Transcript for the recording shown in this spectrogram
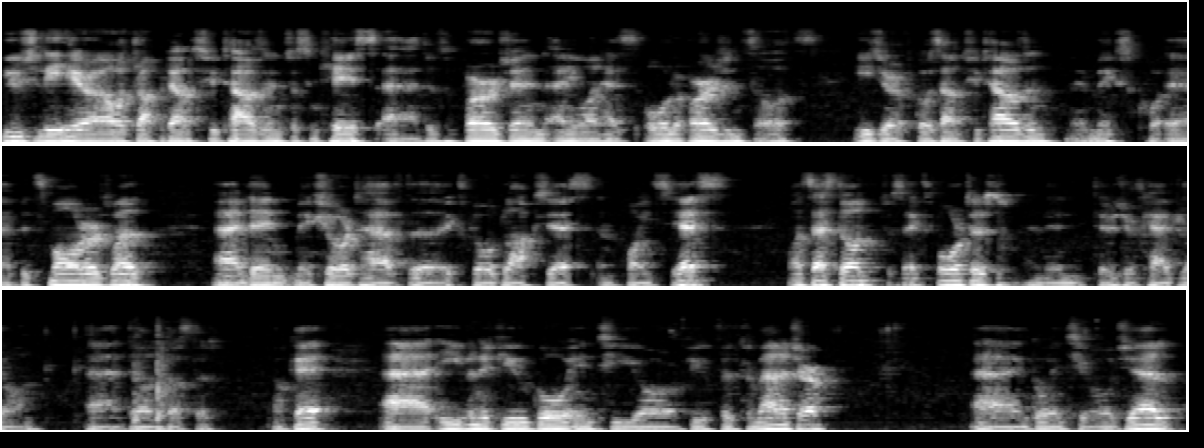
Usually here I'll drop it down to 2000 just in case uh, there's a version, anyone has older versions, so it's easier if it goes down to 2000. It makes uh, a bit smaller as well. And then make sure to have the explode blocks yes and points yes. Once that's done, just export it and then there's your CAD drawing uh, done and dusted. Okay, uh, even if you go into your view filter manager and go into your OGL,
